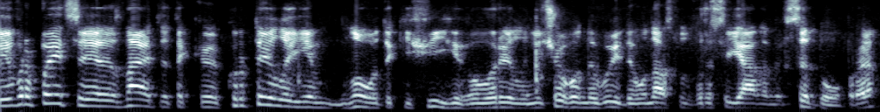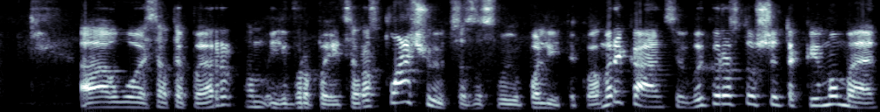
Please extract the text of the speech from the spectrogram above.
європейці, знаєте, так крутили їм знову такі фіги, говорили: нічого не вийде. У нас тут з росіянами все добре. А ось а тепер європейці розплачуються за свою політику. Американці, використавши такий момент,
